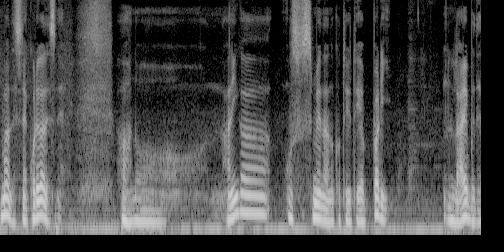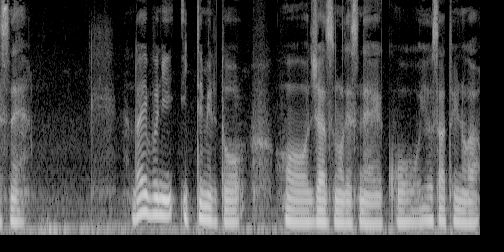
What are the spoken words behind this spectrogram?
まあですねこれがですねあの何がおすすめなのかというとやっぱりライブですね。ライブに行ってみるとジャズのですねこう良さというのが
